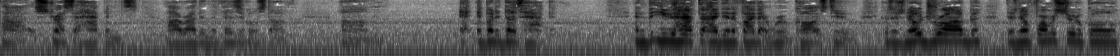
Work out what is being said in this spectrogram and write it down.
uh, stress that happens uh, rather than the physical stuff. Um, but it does happen. And you have to identify that root cause too, because there's no drug, there's no pharmaceutical,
